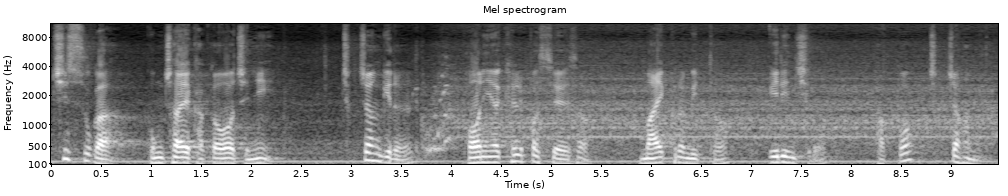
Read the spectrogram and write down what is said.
치수가 공차에 가까워지니 측정기를 버니어 캘리퍼스에서 마이크로미터 1인치로 바꿔 측정합니다.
